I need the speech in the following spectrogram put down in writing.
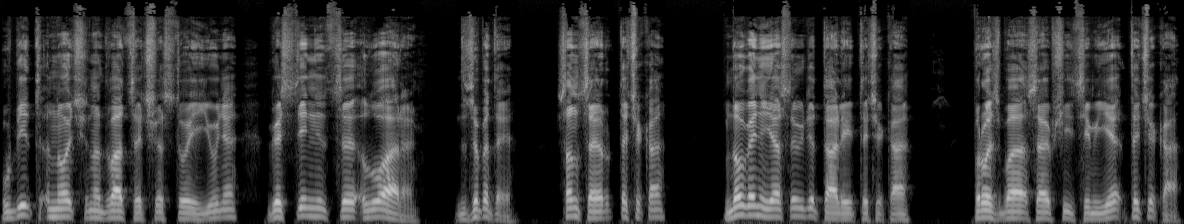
убит ночь на 26 июня в гостинице «Луара» ЗПТ, Сансер ТЧК, много неясных деталей ТЧК, просьба сообщить семье ТЧК,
